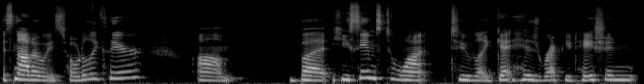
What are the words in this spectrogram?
it's not always totally clear. Um, but he seems to want to like get his reputation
